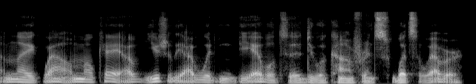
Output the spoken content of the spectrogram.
I'm like, wow, I'm okay. I usually I wouldn't be able to do a conference whatsoever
